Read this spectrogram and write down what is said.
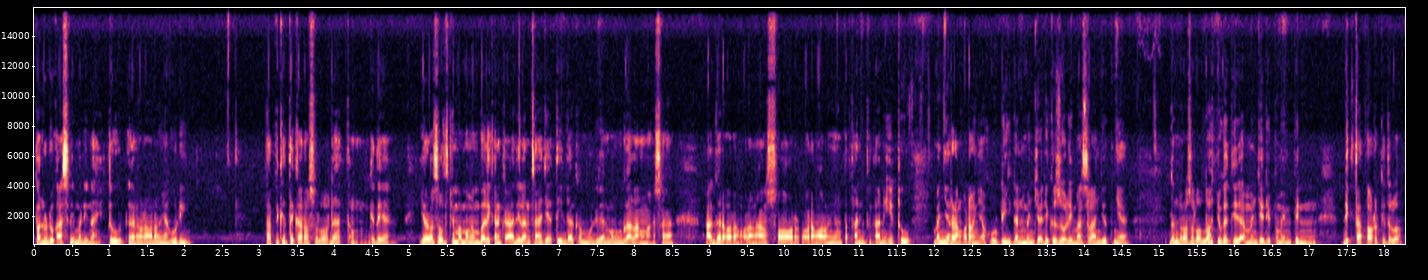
penduduk asli Madinah itu dengan orang-orang Yahudi. Tapi ketika Rasulullah datang gitu ya, ya Rasul cuma mengembalikan keadilan saja, tidak kemudian menggalang masa agar orang-orang Ansor, orang-orang yang petani-petani itu menyerang orang Yahudi dan menjadi kezoliman selanjutnya. Dan Rasulullah juga tidak menjadi pemimpin diktator gitu loh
